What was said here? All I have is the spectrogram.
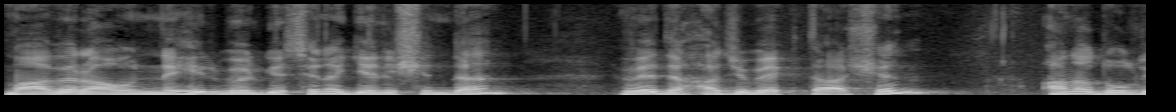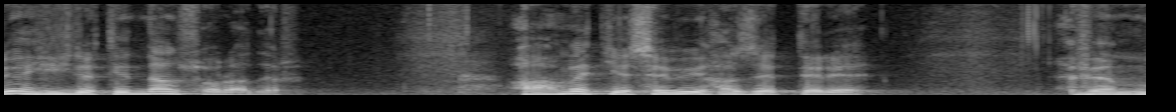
Maveraun Nehir bölgesine gelişinden ve de Hacı Bektaş'ın Anadolu'ya hicretinden sonradır. Ahmet Yesevi Hazretleri efendim,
